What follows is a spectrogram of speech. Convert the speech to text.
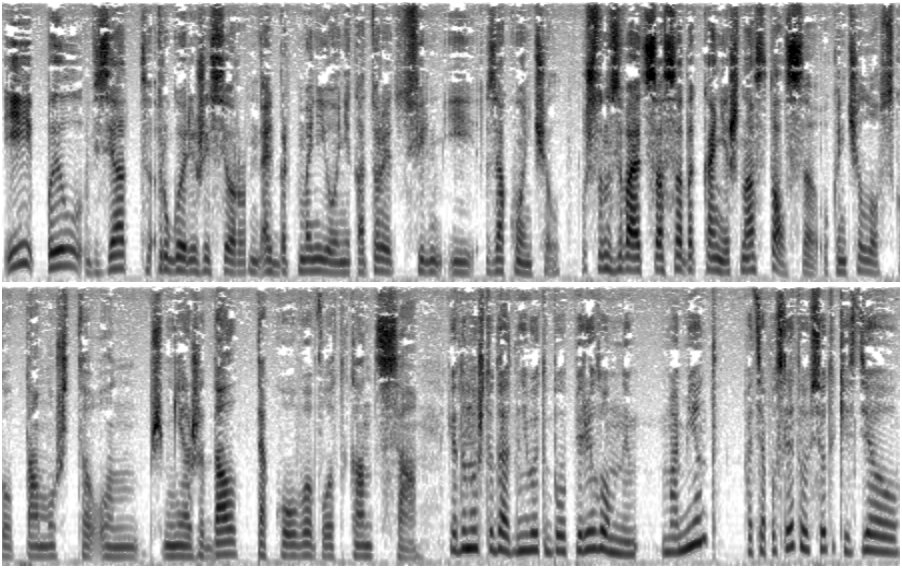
и был взят другой режиссер Альберт Маньони, который этот фильм и закончил. Что называется, осадок, конечно, остался у Кончаловского, потому что он, в общем, не ожидал такого вот конца. Я думаю, что да, для него это был переломный момент, хотя после этого все-таки сделал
